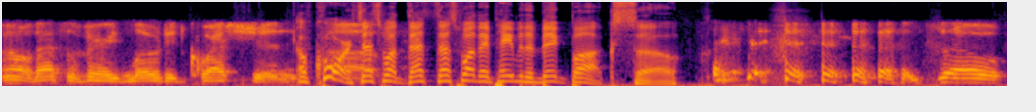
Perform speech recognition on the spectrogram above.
Oh, that's a very loaded question. Of course, uh, that's what that's that's why they pay me the big bucks. So, so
